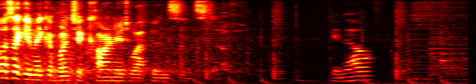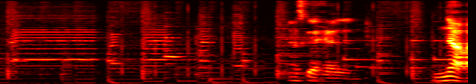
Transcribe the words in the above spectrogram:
Plus I can make a bunch of carnage weapons and stuff. You know? Let's go ahead and... No.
